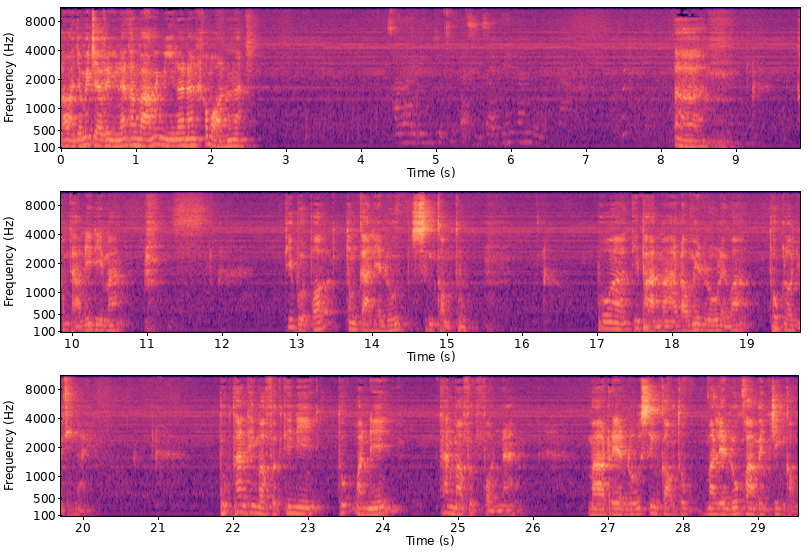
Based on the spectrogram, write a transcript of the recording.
เราอาจจะไม่เจอกันอีกนะธันวาไม่มีแล้วนะเขาบอกแล้วนะอะไรเป็นจุดที่ตัดสินใจที่ท่านบวชคะเอ่อคำถามนี้ดีมาก ที่บวชเพราะต้องการเรียนรู้ซึ่งกองทุกข์เพราะว่าที่ผ่านมาเราไม่รู้เลยว่า ทุกข์เราอยู่ที่ไหน ทุกท่านที่มาฝึกที่นี่ทุกวันนี้ ท่านมาฝึกฝนนะ มาเรียนรู้ซึ่งกองทุกมาเรียนรู้ความเป็นจริงของ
